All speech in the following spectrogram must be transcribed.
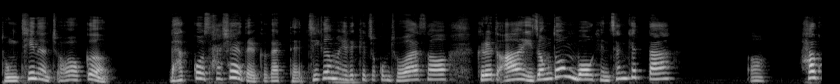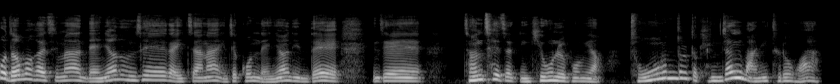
동티는 조금 맞고 사셔야 될 것 같아. 지금은 이렇게 조금 좋아서 그래도 아, 이 정도면 뭐 괜찮겠다. 어, 하고 넘어가지만 내년 운세가 있잖아. 이제 곧 내년인데 이제 전체적인 기운을 보며 좋은 운들도 굉장히 많이 들어와.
